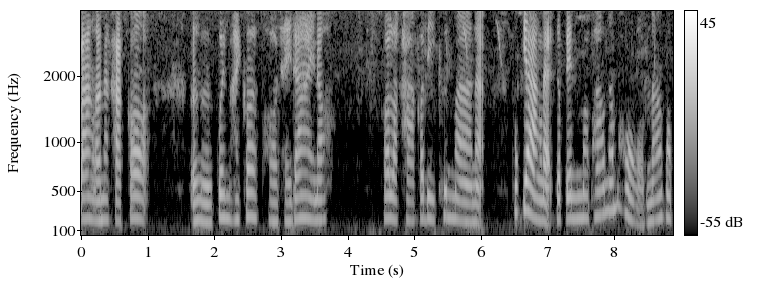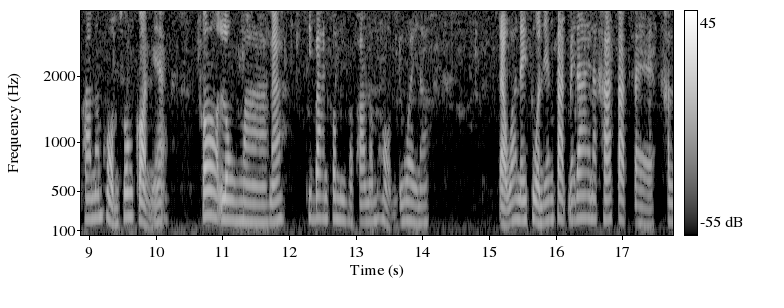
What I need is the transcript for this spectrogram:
บ้างแล้วนะคะ ก็เออกล้วยไม้ก็พอใช้ได้เนาะก็ราคาก็ดีขึ้นมาน่ะ ทุกอย่างแหละจะเป็นมะพร้าวน้ำหอมนะมะพร้าวน้ำหอมช่วงก่อนเนี้ยก็ลงมานะ ที่บ้านก็มีมะพร้าวน้ำหอมด้วยนะ แต่ว่าในสวนยังตัดไม่ได้นะคะ ตัดแต่คัน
